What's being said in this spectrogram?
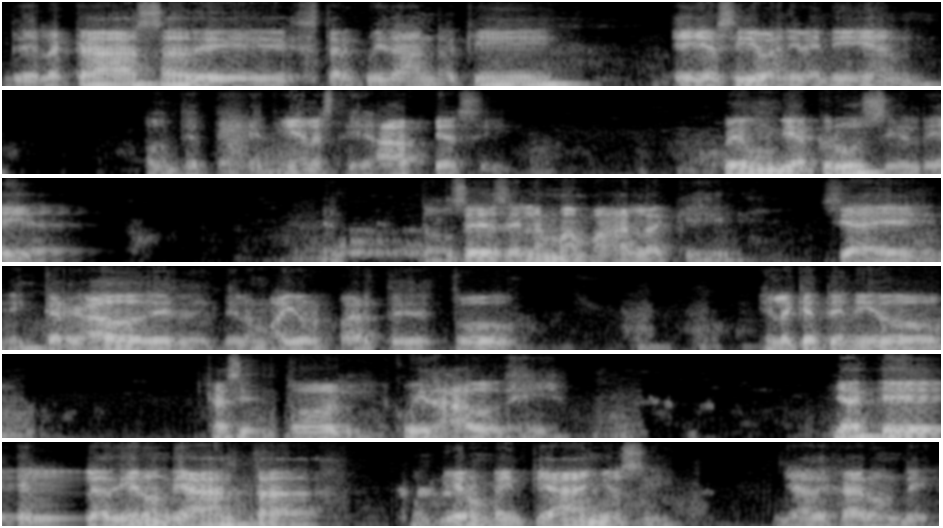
de la casa, de estar cuidando aquí. Ellas iban y venían donde tenían las terapias y fue un via cruz el de ella. Entonces es la mamá la que se ha encargado de, la mayor parte de todo. Es la que ha tenido casi todo el cuidado de ella. Ya que la dieron de alta, cumplieron 20 años y ya dejaron de,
